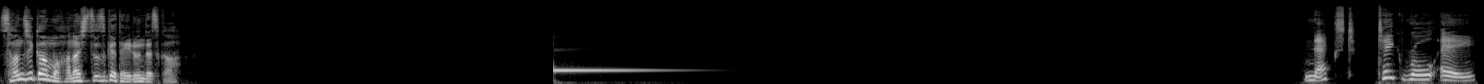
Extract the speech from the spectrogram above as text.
?3 時間も話し続けているんですか Next, take role A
